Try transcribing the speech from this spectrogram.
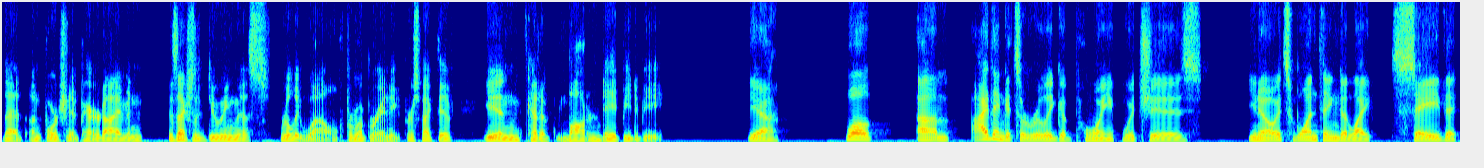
that unfortunate paradigm and is actually doing this really well from a branding perspective in kind of modern day B2B? Yeah. Well, um, I think it's a really good point, which is, you know, it's one thing to like say that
